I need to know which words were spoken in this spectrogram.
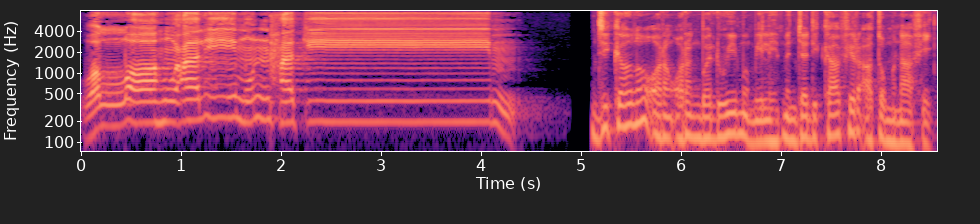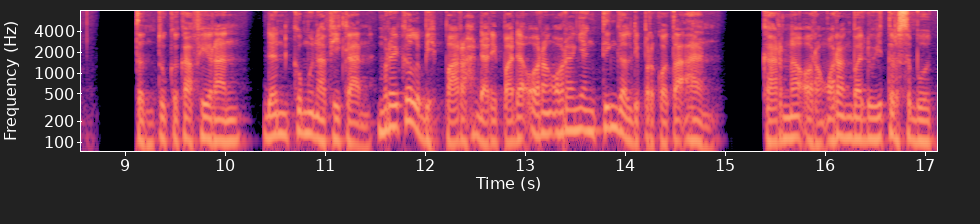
والله عليم حكيم. Jikalau orang-orang Badui memilih menjadi kafir atau munafik, tentu kekafiran dan kemunafikan mereka lebih parah daripada orang-orang yang tinggal di perkotaan. Karena orang-orang Badui tersebut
